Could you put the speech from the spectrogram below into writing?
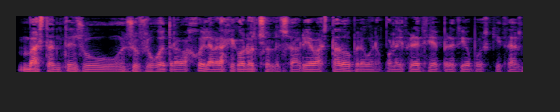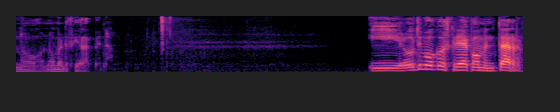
bastante en su, en su flujo de trabajo y la verdad es que con 8 les habría bastado, pero bueno, por la diferencia de precio pues quizás no, no merecía la pena. Y lo último que os quería comentar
